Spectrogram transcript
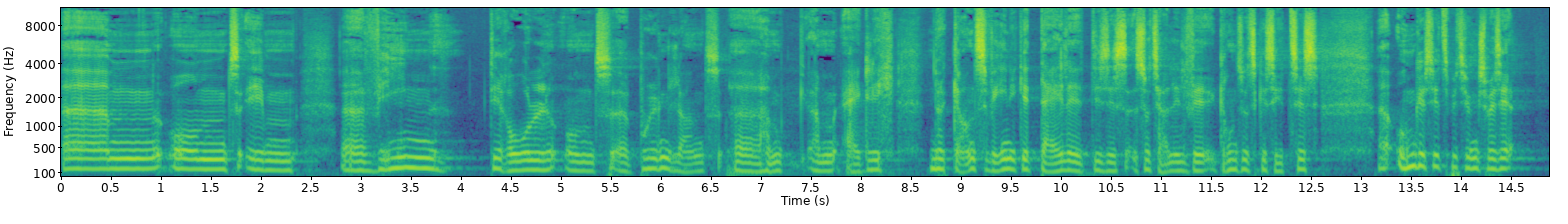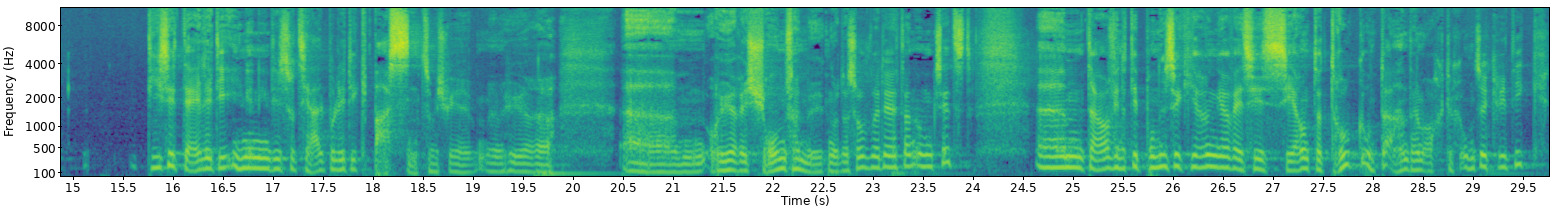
Und eben äh, Wien, Tirol und äh, Burgenland äh, haben, haben, eigentlich nur ganz wenige Teile dieses Sozialhilfegrundsatzgesetzes äh, umgesetzt, beziehungsweise diese Teile, die ihnen in die Sozialpolitik passen, zum Beispiel höherer, ähm, höheres Schonvermögen oder so, wurde dann umgesetzt. Ähm, daraufhin hat die Bundesregierung ja, weil sie sehr unter Druck, unter anderem auch durch unsere Kritik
